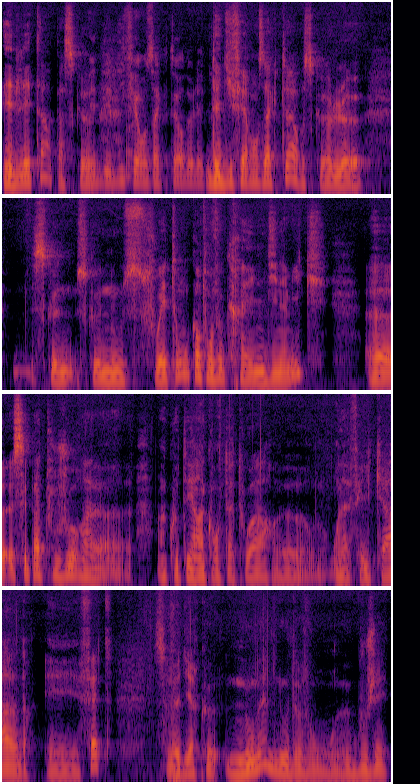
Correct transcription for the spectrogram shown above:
Et de l'État, parce que... Et des différents acteurs de l'État. Des différents acteurs, parce que le, ce, que ce que nous souhaitons, quand on veut créer une dynamique, euh, ce n'est pas toujours un, un côté incantatoire, euh, on a fait le cadre et fait. Ça veut dire que nous-mêmes, nous devons euh, bouger,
